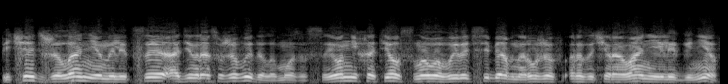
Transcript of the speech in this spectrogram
Печать желания на лице один раз уже выдала Мозеса, и он не хотел снова выдать себя, обнаружив разочарование или гнев,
